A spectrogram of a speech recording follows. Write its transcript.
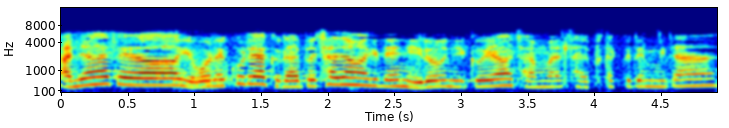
안녕하세요. 이번에 코리아 그라벨 촬영하게 된 이론이고요. 정말 잘 부탁드립니다.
